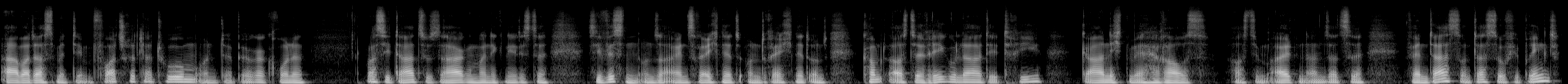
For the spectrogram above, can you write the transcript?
Aber das mit dem Fortschrittlertum und der Bürgerkrone, was Sie dazu sagen, meine Gnädigste, Sie wissen, unser Eins rechnet und rechnet und kommt aus der Regula de Tri gar nicht mehr heraus, aus dem alten Ansatze, wenn das und das so viel bringt,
